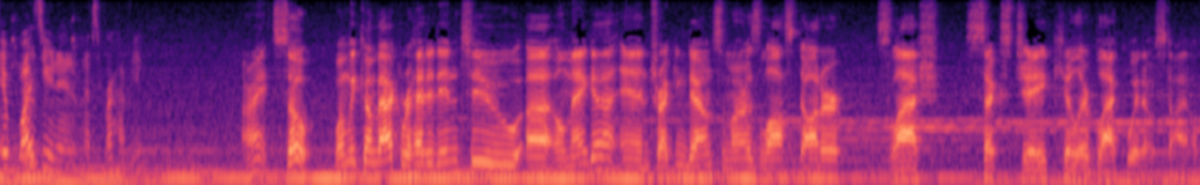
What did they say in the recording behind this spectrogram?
It was unanimous for heavy. All right. So when we come back, we're headed into uh, Omega and tracking down Samara's lost daughter slash Sex J Killer Black Widow style.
